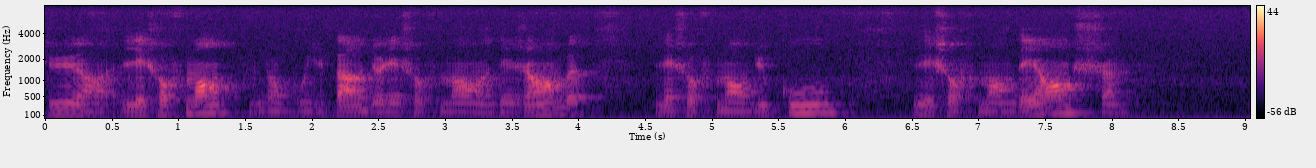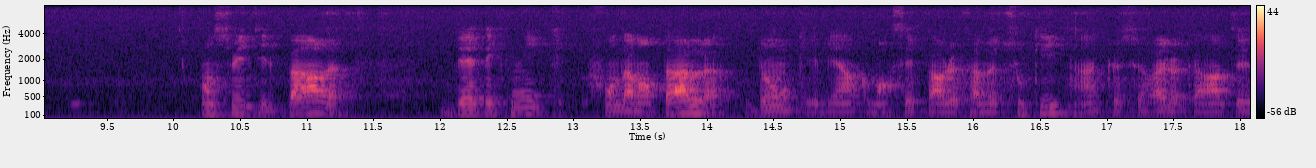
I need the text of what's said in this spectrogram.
sûr l'échauffement, donc où il parle de l'échauffement des jambes, l'échauffement du cou, l'échauffement des hanches. Ensuite, il parle des techniques fondamentales, donc eh bien, commencer par le fameux tsuki, hein, que serait le karaté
